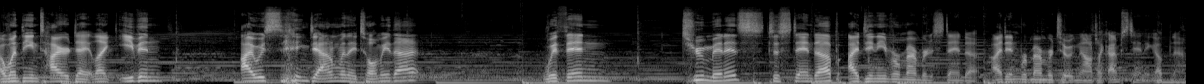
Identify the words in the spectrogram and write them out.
I went the entire day. Like even I was sitting down when they told me that. Within two minutes to stand up, I didn't even remember to stand up. I didn't remember to acknowledge like I'm standing up now.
